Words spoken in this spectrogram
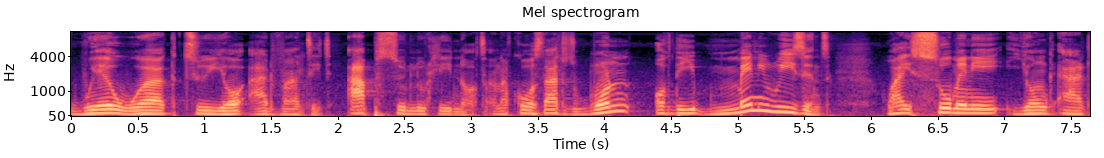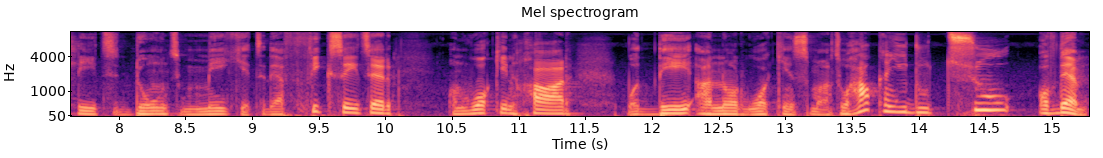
will work to your advantage? Absolutely not. And of course, that is one of the many reasons why so many young athletes don't make it. They are fixated on working hard, but they are not working smart. So, how can you do two of them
